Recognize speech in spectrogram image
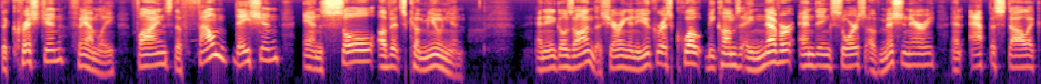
the Christian family finds the foundation and soul of its communion. And then he goes on the sharing in the Eucharist, quote, becomes a never ending source of missionary and apostolic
